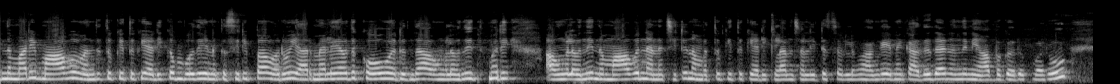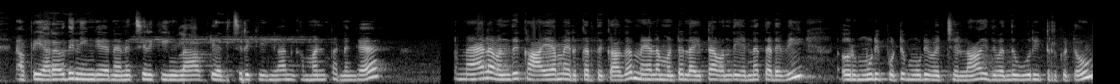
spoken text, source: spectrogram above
இந்த மாதிரி மாவு வந்து தூக்கி தூக்கி அடிக்கும்போது எனக்கு சிரிப்பாக வரும். யார் மேலேயாவது கோவம் இருந்தால் அவங்கள வந்து இந்த மாதிரி அவங்கள வந்து இந்த மாவுன்னு நினச்சிட்டு நம்ம தூக்கி தூக்கி அடிக்கலாம்னு சொல்லிட்டு சொல்லுவாங்க. எனக்கு அதுதான் வந்து ஞாபகம் வரும். அப்படி யாராவது நீங்கள் நினச்சிருக்கீங்களா? அப்படி அடிச்சிருக்கீங்களான்னு கமெண்ட் பண்ணுங்கள் மேலே வந்து காயாமல் இருக்கிறதுக்காக மேலே மட்டும் லைட்டாக வந்து எண்ணெய் தடவி ஒரு மூடி போட்டு மூடி வச்சிடலாம். இது வந்து ஊறிட்டு இருக்கட்டும்.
